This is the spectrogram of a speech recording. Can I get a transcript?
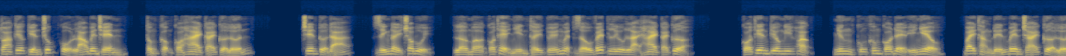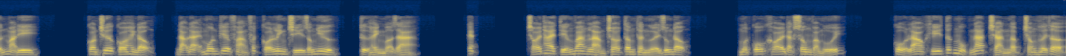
Toa kia kiến trúc cổ lão bên trên, tổng cộng có hai cái cửa lớn. Trên cửa đá, dính đầy cho bụi, lờ mờ có thể nhìn thấy tuế nguyệt dấu vết lưu lại hai cái cửa. Có thiên tiêu nghi hoặc, nhưng cũng không có để ý nhiều, bay thẳng đến bên trái cửa lớn mà đi. Còn chưa có hành động đạo đại môn kia phảng phất có linh trí giống như, tự hành mở ra. Kết. chói hai tiếng vang làm cho tâm thần người rung động. Một cỗ khói đặc sông vào mũi. Cổ lao khí tức mục nát tràn ngập trong hơi thở.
